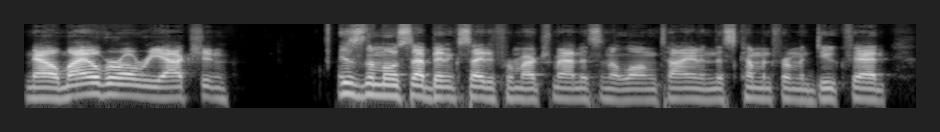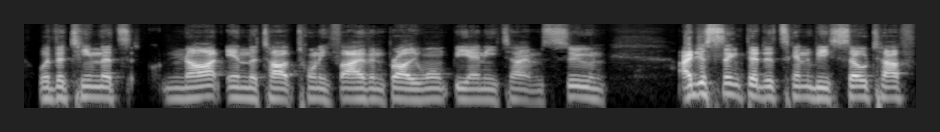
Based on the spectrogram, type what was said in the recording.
Now, my overall reaction is the most I've been excited for March Madness in a long time. And this coming from a Duke fan with a team that's not in the top 25 and probably won't be anytime soon. I just think that it's going to be so tough.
